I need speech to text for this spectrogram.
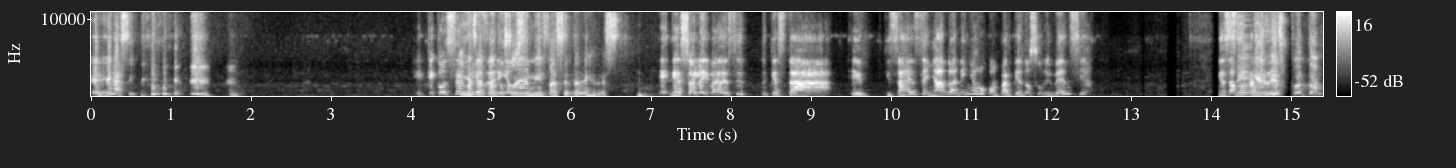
Es, así. ¿Qué consejos le daría? Soy mi faceta de ajedrez. E, eso le iba a decir que está eh, quizás enseñando a niños o compartiendo su vivencia. sí, es, foto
